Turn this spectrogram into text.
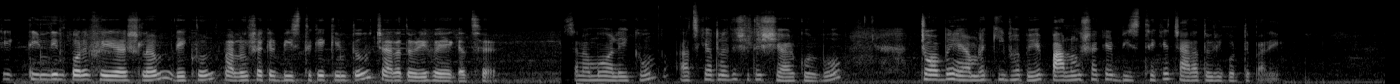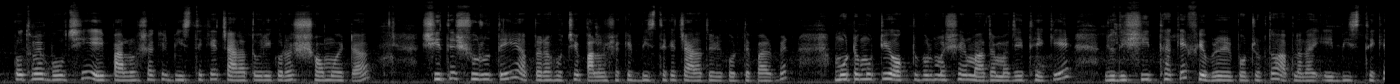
ঠিক তিন দিন পরে ফিরে আসলাম। দেখুন, পালং শাকের বীজ থেকে কিন্তু চারা তৈরি হয়ে গেছে। আসসালামু আলাইকুম। আজকে আপনাদের সাথে শেয়ার করব টবে আমরা কীভাবে পালং শাকের বীজ থেকে চারা তৈরি করতে পারি। প্রথমে বলছি, এই পালং শাকের বীজ থেকে চারা তৈরি করার সময়টা, শীতের শুরুতেই আপনারা হচ্ছে পালং শাকের বীজ থেকে চারা তৈরি করতে পারবেন। মোটামুটি অক্টোবর মাসের মাঝামাঝি থেকে যদি শীত থাকে, ফেব্রুয়ারি পর্যন্ত আপনারা এই বীজ থেকে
